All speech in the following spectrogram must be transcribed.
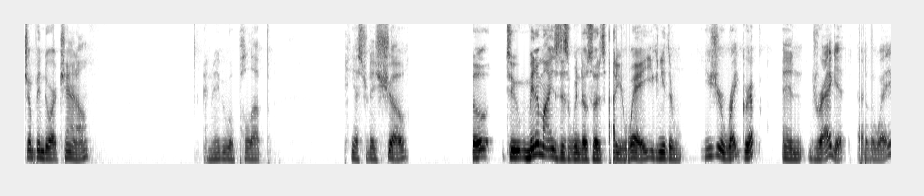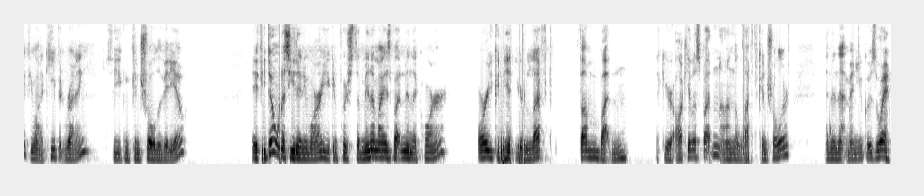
jump into our channel and maybe we'll pull up yesterday's show. So to minimize this window so it's out of your way, you can either use your right grip and drag it out of the way if you want to keep it running so you can control the video. If you don't want to see it anymore, you can push the minimize button in the corner or you can hit your left thumb button, like your Oculus button on the left controller, and then that menu goes away.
